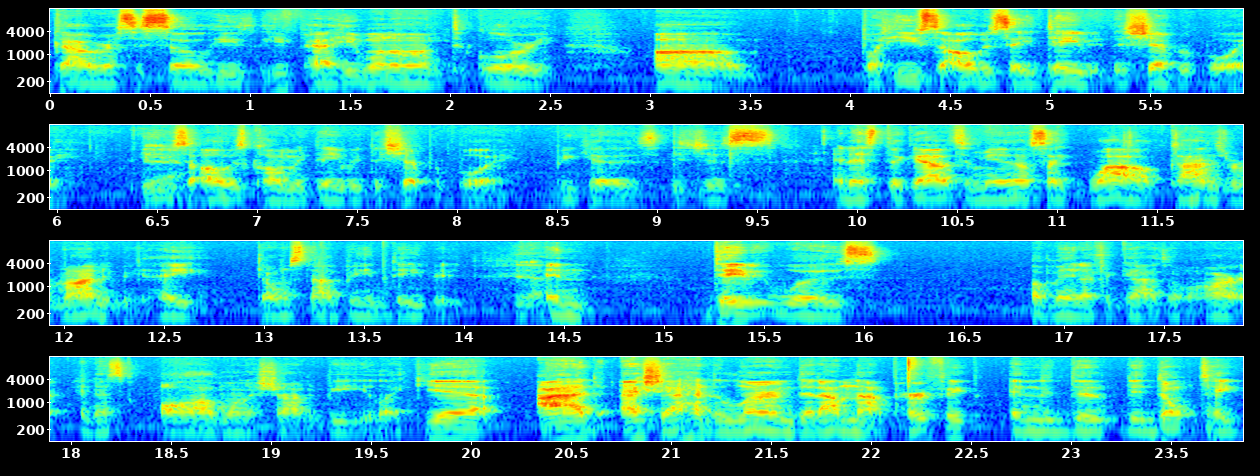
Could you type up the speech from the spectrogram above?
God rest his soul. He he he went on to glory, um, but he used to always say David the shepherd boy. He Yeah. used to always call me David the shepherd boy because it's just and that stuck out to me. And I was like, wow, God has reminded me, hey, don't stop being David. Yeah. And David was a man after God's own heart, and that's all I want to strive to be. Like, yeah, I actually I had to learn that I'm not perfect, and it, it, it don't take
